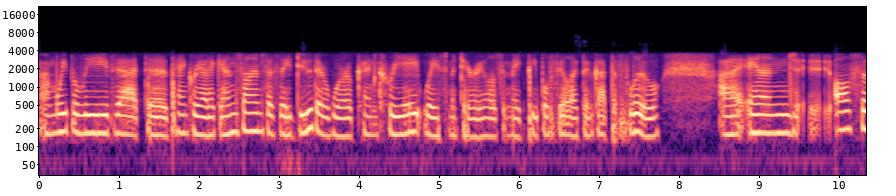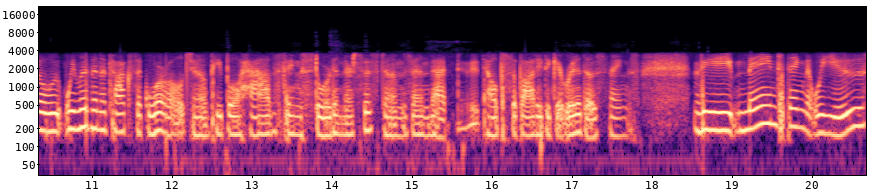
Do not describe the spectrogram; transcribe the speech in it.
Um, we believe that the pancreatic enzymes, as they do their work, can create waste materials and make people feel like they've got the flu. Uh, and also, we live in a toxic world. You know, people have things stored in their systems, and that it helps the body to get rid of those things. The main thing that we use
